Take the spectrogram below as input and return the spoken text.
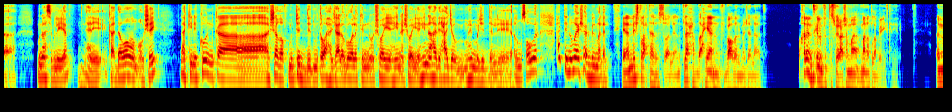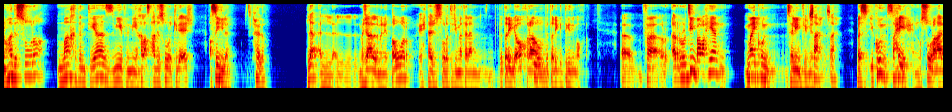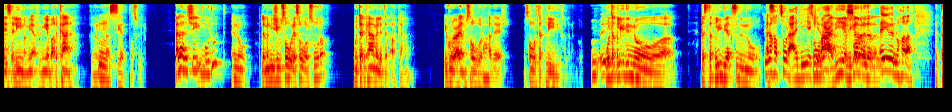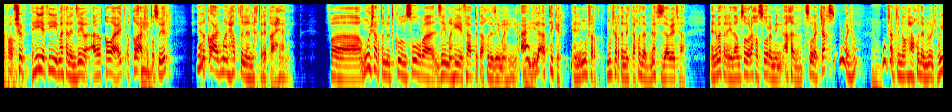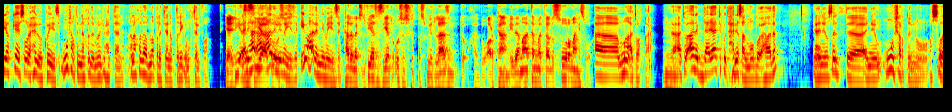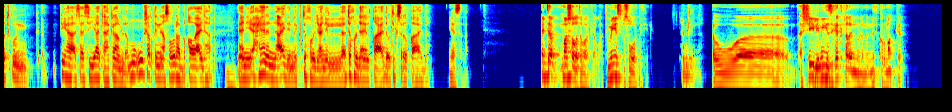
مناسب لي يعني كدوام أو شيء لكن يكون كشغف متجدد متوهج على قولك إنه شوية هنا شوية هنا هذه حاجة مهمة جدا للمصور حتى إنه ما يشعر بالملل. يعني أنا ليش طرحت هذا السؤال؟ لأن تلاحظ أحيانا في بعض المجالات خلينا نتكلم في التصوير عشان ما, ما نطلع بعيد كثير. إنه هذه الصورة ماخذ امتياز 100% خلاص هذه صورة كذا إيش؟ أصيلة. حلو. لا المجال لما يتطور يحتاج الصورة تجي مثلا بطريقة أخرى أو بطريقة تقديم أخرى. آه، فالروتين بعض الأحيان ما يكون سليم في صح صح. بس يكون صحيح انه الصورة هذه سليمة 100% بأركانها خلينا نقول في أساسيات التصوير. هل هذا الشيء موجود؟ إنه لما يجي مصور يصور صورة متكاملة الأركان يقولوا عليه مصور هذا إيش؟ مصور تقليدي خلينا نقول. مو تقليدي إنه بس تقليدي أقصد إنه ناخذ صورة عادية صورة عادية بكامله أيوه إنه خلاص. التفاصيل. شوف هي في مثلا زي على القواعد القواعد م. في التصوير يعني القواعد ما نحط إلا نخترقها أحيانا. فمو شرط إنه تكون صورة زي ما هي ثابتة تأخذها زي ما هي. عادي لا أبتكر. يعني مو شرط مو شرط إنك تأخذها بنفس زاويتها. يعني مثلا إذا مصور أخذ صورة من أخذ صورة شخص من وجهه مو شرط إنه أروح أخذها من وجهه. هي أوكي صورة حلوة كويس. مو شرط إني أخذها من وجهه حتى أنا. أنا أخذها بنظرتي أنا بطريقة مختلفة. يعني في اساسيات يعني هذا اللي يميزك. إيوه هذا اللي يميزك. هذا اللي في أساسيات وأسس في التصوير. لازم تؤخذ وأركان. إذا ما تمت في هذه الصورة ما هي صورة. آه ما أتوقع. مم. أنا بداياتي كنت حريص على الموضوع هذا. يعني وصلت آه، إني مو شرط إنه الصورة تكون فيها أساسياتها كاملة. مو مو شرط إني أصورها بقواعدها. يعني أحيانا عادي إنك تخرج عن تخرج عن القاعدة وتكسر القاعدة. يا سلام. أنت ما شاء الله تبارك الله تميزت بصور كثير. الحمد لله. والشيء اللي يميزك أكثر إنه لما نذكر مكة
